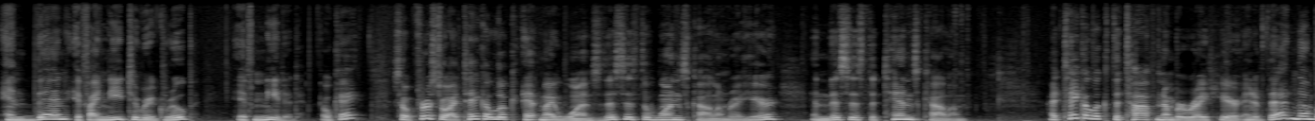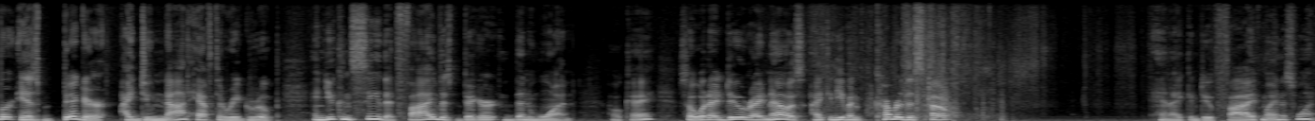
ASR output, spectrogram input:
And then if I need to regroup, if needed. Okay? So first of all, I take a look at my ones. This is the ones column right here, and this is the tens column. I take a look at the top number right here, and if that number is bigger, I do not have to regroup. And you can see that 5 is bigger than 1. Okay, so what I do right now is I can even cover this up, and I can do 5 minus 1.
